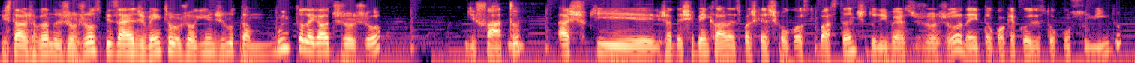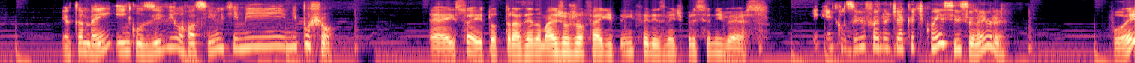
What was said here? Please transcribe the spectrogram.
Estava jogando JoJo's Bizarre Adventure, um joguinho de luta muito legal de JoJo. De fato. Acho que já deixei bem claro nesse podcast que eu gosto bastante do universo de JoJo, né? Então qualquer coisa eu estou consumindo. Eu também, inclusive o Rocinho que me, me puxou. É isso aí, tô trazendo mais JoJo Fag, infelizmente, pra esse universo. Inclusive foi no dia que eu te conheci, você lembra? Foi?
